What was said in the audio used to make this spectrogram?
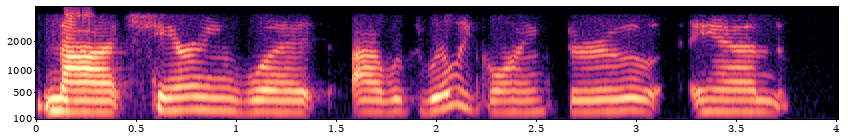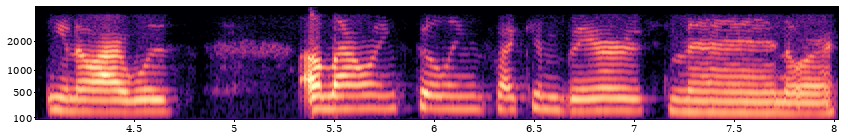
not sharing what I was really going through, and you know, I was allowing feelings like embarrassment or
